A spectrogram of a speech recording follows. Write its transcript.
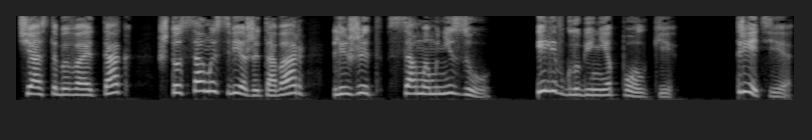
Часто бывает так, что самый свежий товар лежит в самом низу или в глубине полки. Третье.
